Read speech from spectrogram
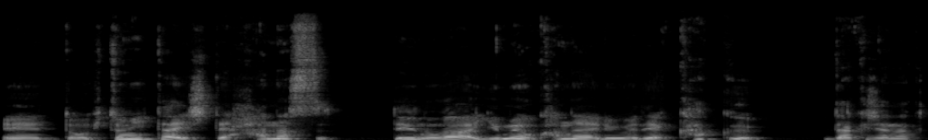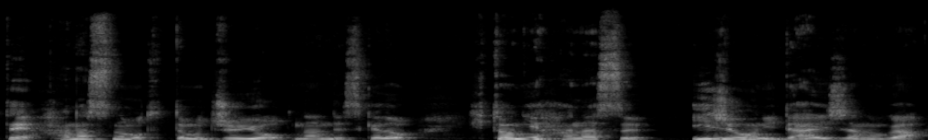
えーと、人に対して話すっていうのが夢を叶える上で書くだけじゃなくて話すのもとっても重要なんですけど人に話す以上に大事なのが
